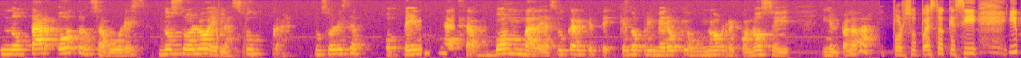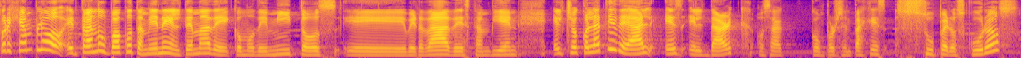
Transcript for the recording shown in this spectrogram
notar otros sabores, no solo el azúcar, no solo esa potencia, esa bomba de azúcar que, es lo primero que uno reconoce en el paladar. Por supuesto que sí. Y por ejemplo, entrando un poco también en el tema de como de mitos, eh, verdades también, ¿el chocolate ideal es el dark, o sea, con porcentajes súper oscuros?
